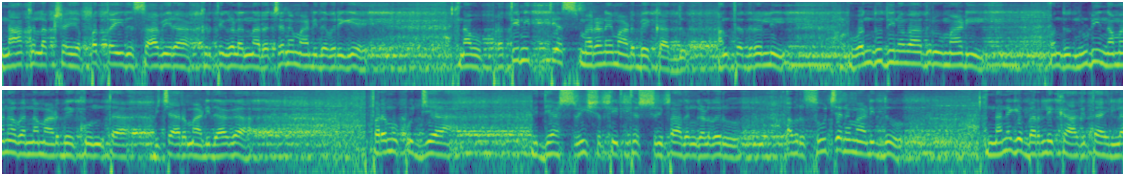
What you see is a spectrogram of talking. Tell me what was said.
ನಾಲ್ಕು ಲಕ್ಷ ಎಪ್ಪತ್ತೈದು ಸಾವಿರ ಕೃತಿಗಳನ್ನು ರಚನೆ ಮಾಡಿದವರಿಗೆ ನಾವು ಪ್ರತಿನಿತ್ಯ ಸ್ಮರಣೆ ಮಾಡಬೇಕಾದ್ದು. ಅಂಥದ್ರಲ್ಲಿ ಒಂದು ದಿನವಾದರೂ ಮಾಡಿ ಒಂದು ನುಡಿ ನಮನವನ್ನು ಮಾಡಬೇಕು ಅಂತ ವಿಚಾರ ಮಾಡಿದಾಗ ಪರಮ ಪೂಜ್ಯ ವಿದ್ಯಾಶ್ರೀ ತೀರ್ಥ ಶ್ರೀಪಾದಂಗಳವರು ಅವರು ಸೂಚನೆ ಮಾಡಿದ್ದು, ನನಗೆ ಬರಲಿಕ್ಕೆ ಆಗ್ತಾ ಇಲ್ಲ.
